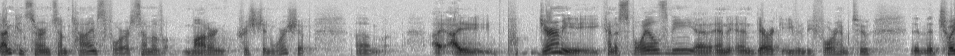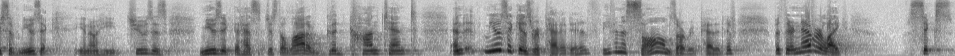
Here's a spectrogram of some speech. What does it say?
I, am concerned sometimes for some of modern Christian worship. Um, I, I, Jeremy kind of spoils me, uh, and, and Derek even before him too. The choice of music, you know, he chooses music that has just a lot of good content. And music is repetitive. Even the Psalms are repetitive, but they're never like six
